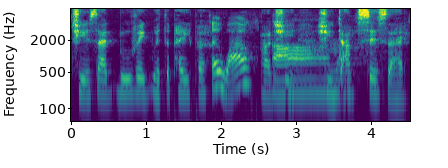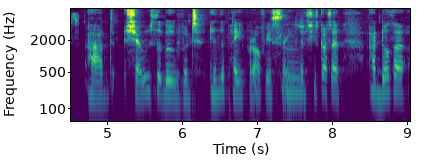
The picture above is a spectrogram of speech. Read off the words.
she is then moving with the paper. Oh wow! And ah, she she right. dances then and shows the movement in the paper, obviously. Mm. And she's got a another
